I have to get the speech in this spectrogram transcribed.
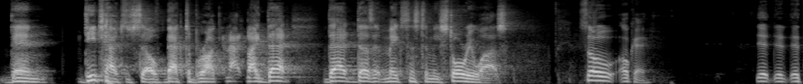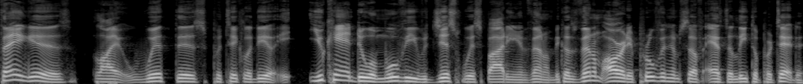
then detach itself back to Brock. And I, like that, that doesn't make sense to me story wise. So okay, the, the the thing is, like with this particular deal, you can't do a movie with just with Spidey and Venom because Venom already proven himself as the lethal protector.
